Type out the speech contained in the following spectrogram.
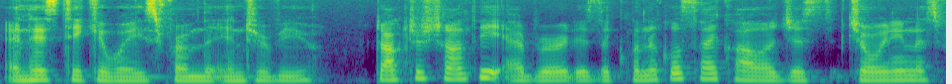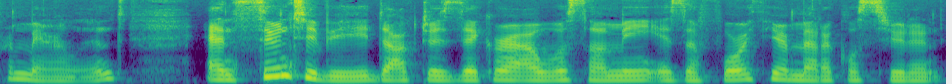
and his takeaways from the interview. Dr. Shanti Edward is a clinical psychologist joining us from Maryland, and soon to be, Dr. Zikra Awosami is a fourth year medical student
